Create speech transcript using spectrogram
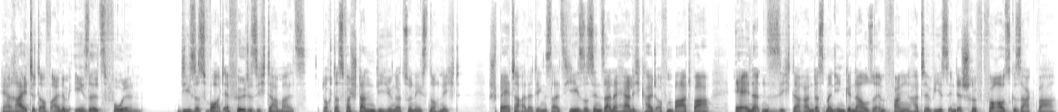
Er reitet auf einem Eselsfohlen. Dieses Wort erfüllte sich damals, doch das verstanden die Jünger zunächst noch nicht. Später allerdings, als Jesus in seiner Herrlichkeit offenbart war, erinnerten sie sich daran, dass man ihn genauso empfangen hatte, wie es in der Schrift vorausgesagt war.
